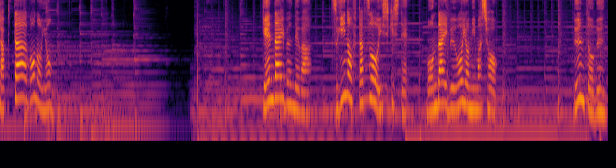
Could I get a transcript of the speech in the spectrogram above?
チャプター5の4現代文では次の2つを意識して問題文を読みましょう。文と文、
